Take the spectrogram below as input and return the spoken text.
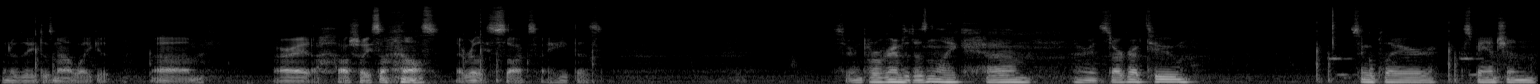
Windows 8 does not like it. Um, Alright, I'll show you something else. That really sucks. I hate this. Certain programs it doesn't like. Um, Alright, StarCraft 2. Single player. Expansion.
